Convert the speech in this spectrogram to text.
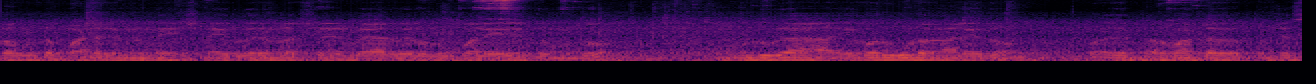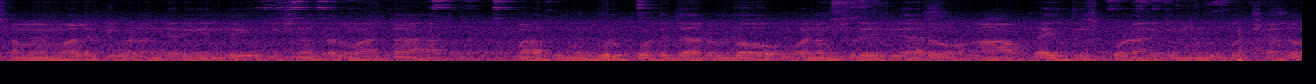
ప్రభుత్వ పాటలు నిర్ణయించిన ఇరవై రెండు లక్షల ఎనభై ఆరు వేల రూపాయలు ఏదైతే ఉందో ముందుగా ఎవరు కూడా రాలేదు. తర్వాత కొంచెం సమయం వాళ్ళకి ఇవ్వడం జరిగింది. ఇచ్చిన తర్వాత మనకు ముగ్గురు పోటీదారుల్లో వనం సురేష్ గారు ఆ ప్రైజ్ తీసుకోవడానికి ముందుకు వచ్చారు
